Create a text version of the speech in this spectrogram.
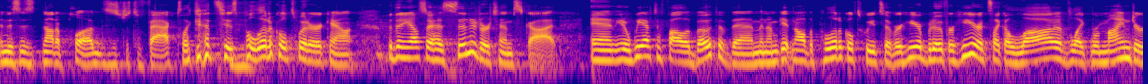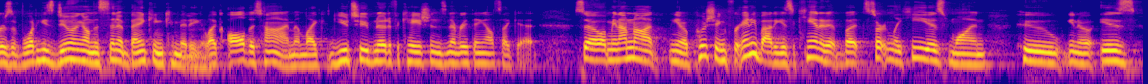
and this is not a plug, this is just a fact. Like that's his mm-hmm. political Twitter account. But then he also has Senator Tim Scott. And you know, we have to follow both of them, and I'm getting all the political tweets over here, but over here it's like a lot of like reminders of what he's doing on the Senate Banking Committee, like all the time, and like YouTube notifications and everything else I get. So I mean, I'm not you know pushing for anybody as a candidate, but certainly he is one who you know is,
